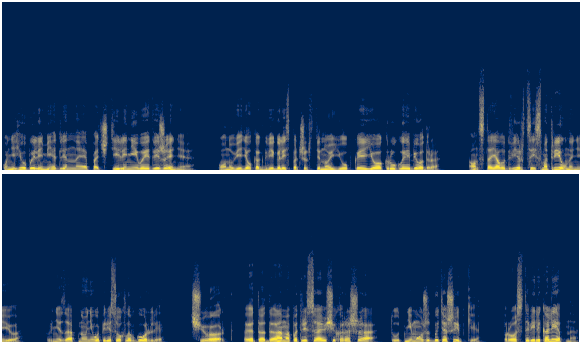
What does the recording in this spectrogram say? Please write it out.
У нее были медленные, почти ленивые движения. Он увидел, как двигались под шерстяной юбкой ее округлые бедра. Он стоял у дверцы и смотрел на нее. Внезапно у него пересохло в горле. «Черт! Эта дама потрясающе хороша! Тут не может быть ошибки! Просто великолепно!»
